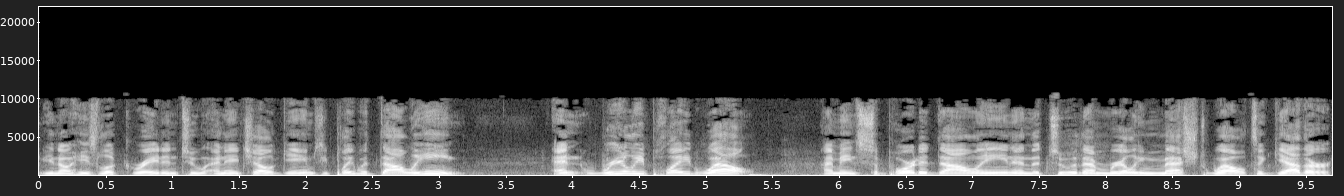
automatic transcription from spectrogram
you know, he's looked great in two NHL games. He played with Dahlin and really played well. I mean, supported Dahlin, and the two of them really meshed well together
